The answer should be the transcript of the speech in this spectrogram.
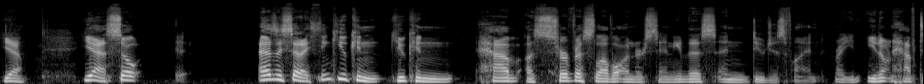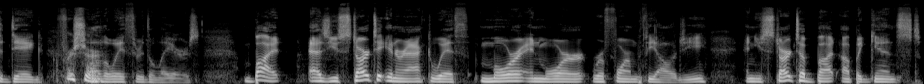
Yeah. Yeah. So as I said, I think you can you can have a surface level understanding of this and do just fine, right? You, you don't have to dig For sure. all the way through the layers. But as you start to interact with more and more reformed theology and you start to butt up against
